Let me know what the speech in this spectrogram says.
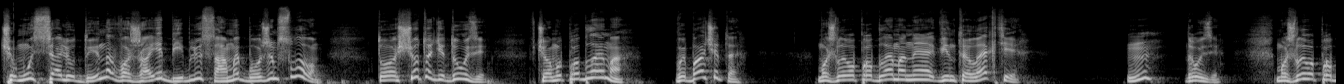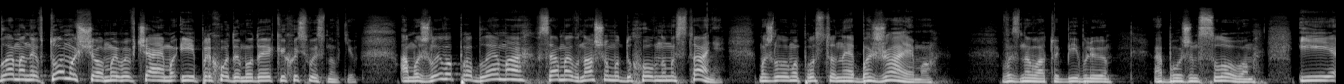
чомусь ця людина вважає Біблію саме Божим Словом. То що тоді, друзі? В чому проблема? Ви бачите? Можливо, проблема не в інтелекті? М? Друзі. Можливо, проблема не в тому, що ми вивчаємо і приходимо до якихось висновків, а можливо, проблема саме в нашому духовному стані. Можливо, ми просто не бажаємо визнавати Біблію Божим Словом і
